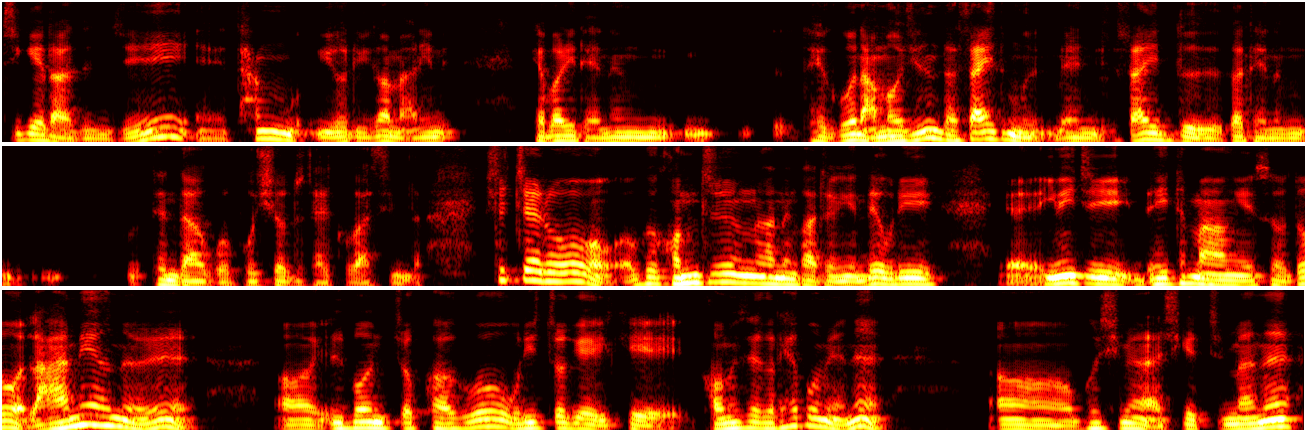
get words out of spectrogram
찌개라든지 예 탕 요리가 많이 개발이 되는 되고 나머지는 다 사이드 사이드가 되는 된다고 보셔도 될 것 같습니다. 실제로 그 검증하는 과정인데 우리 예 이미지 데이터망에서도 라면을 어 일본 쪽하고 우리 쪽에 이렇게 검색을 해 보면은 어 보시면 아시겠지만은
